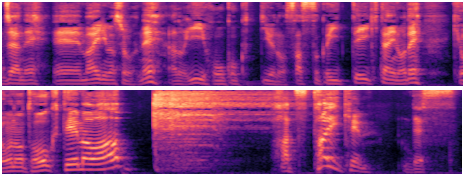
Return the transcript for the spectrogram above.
じゃあね、えー、参りましょうね。あの、いい報告っていうのを早速言っていきたいので、今日のトークテーマは、初体験です。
